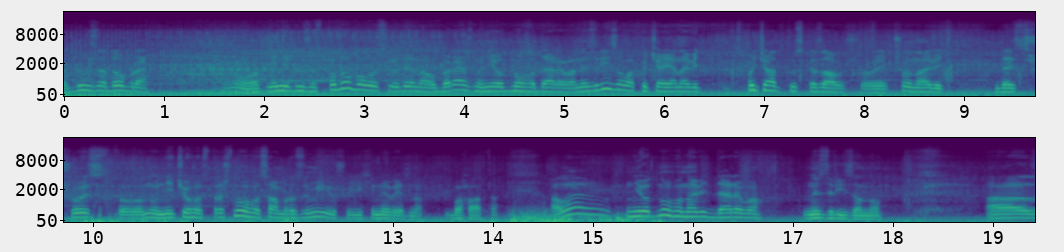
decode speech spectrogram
Е, Дуже добре. Ну, от мені дуже сподобалось, людина обережно, ні одного дерева не зрізала, хоча я навіть спочатку сказав, що якщо навіть десь щось, то ну, нічого страшного, сам розумію, що їх і не видно багато. Але ні одного навіть дерева не зрізано. А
